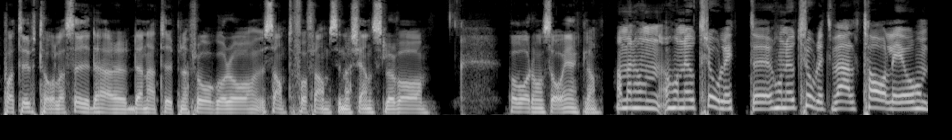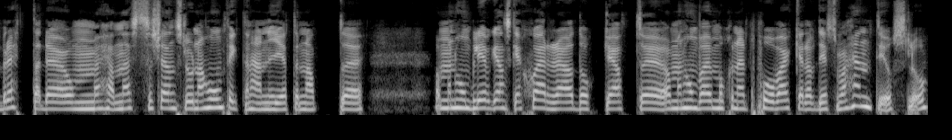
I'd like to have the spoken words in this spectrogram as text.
på att uttala sig i det här, den här typen av frågor och samt att få fram sina känslor. Vad, vad var det hon sa egentligen? Ja, men hon, hon, är otroligt, eh, hon är otroligt vältalig och hon berättade om hennes känslor när hon fick den här nyheten att eh, ja, men hon blev ganska skärrad och att eh, ja, men hon var emotionellt påverkad av det som har hänt i Oslo.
